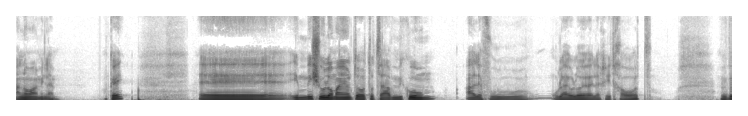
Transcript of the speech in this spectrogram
אני לא מאמין להם, אוקיי? אה, אם מישהו לא מעניין אותו תוצאה במיקום, א', הוא, אולי הוא לא ילך להתחרות, וב',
